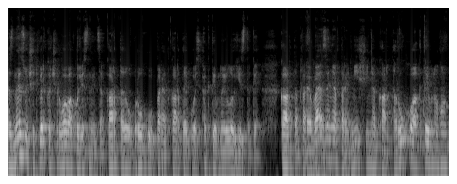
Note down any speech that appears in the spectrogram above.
Знизу четвірка червова колісниця, карта руху вперед, карта якоїсь активної логістики, карта перевезення, переміщення, карта руху активного.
